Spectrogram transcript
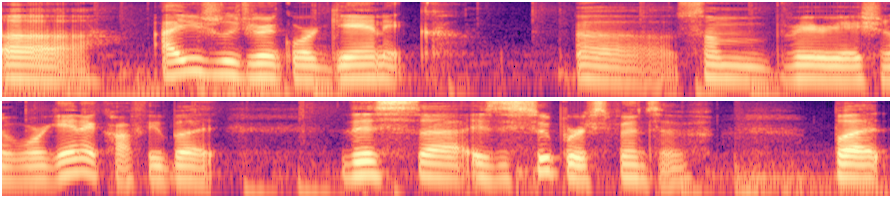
Uh, I usually drink organic, uh, some variation of organic coffee, but this uh, is super expensive. But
